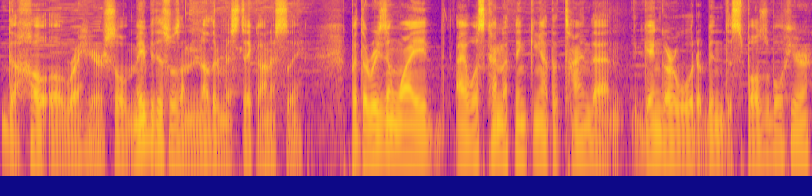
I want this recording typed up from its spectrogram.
the Ho-Oh right here. So maybe this was another mistake, honestly. But the reason why I was kind of thinking at the time that Gengar would have been disposable here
